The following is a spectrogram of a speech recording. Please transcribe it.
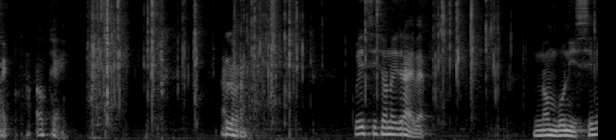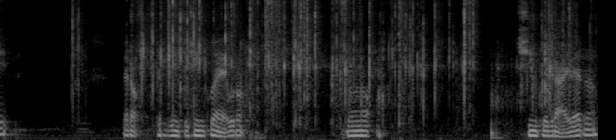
Ecco, ok. Allora, questi sono i driver. Non buonissimi però per 25 euro sono 5 driver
